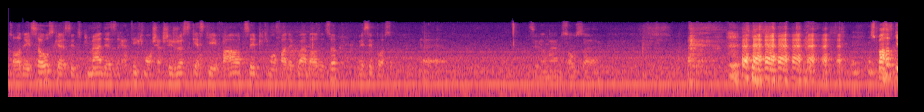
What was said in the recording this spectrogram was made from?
Tu vas avoir des sauces que c'est du piment déshydraté qui vont chercher juste qu'est-ce qui est fort, tu sais, puis qui vont faire de quoi à base de ça, mais c'est pas ça. Euh, c'est vraiment une sauce. euh, Je pense que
